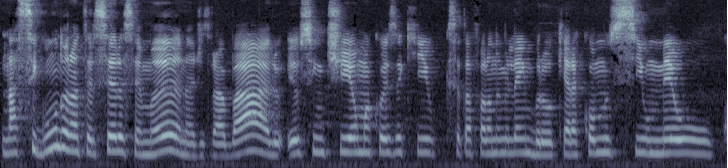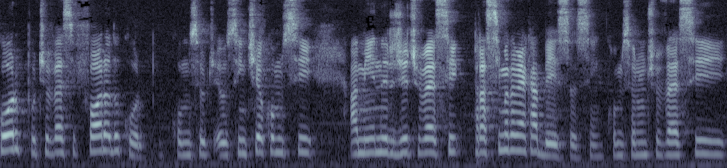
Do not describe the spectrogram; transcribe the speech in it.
na segunda ou na terceira semana de trabalho, eu sentia uma coisa que o que você está falando me lembrou, que era como se o meu corpo tivesse fora do corpo, como se eu, eu sentia como se a minha energia tivesse para cima da minha cabeça, assim, como se eu não tivesse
